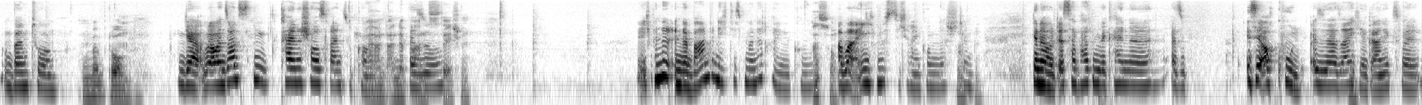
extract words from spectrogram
Und beim Turm. und beim Dom. Ja, aber ansonsten keine Chance reinzukommen. Ja, und an der Also, Bahnstation. ich bin in der Bahn bin ich diesmal nicht reingekommen. Ach so. Aber eigentlich müsste ich reinkommen, das stimmt. Genau, deshalb hatten wir keine, also ist ja auch cool. Also da sage ich ja gar nichts, weil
